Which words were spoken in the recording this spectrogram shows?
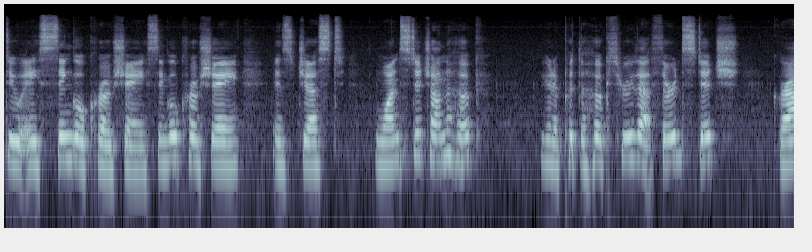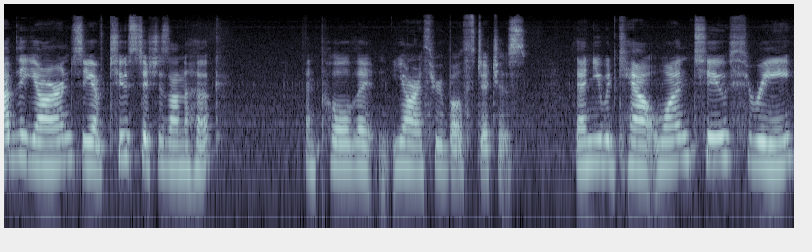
do a single crochet. Single crochet is just one stitch on the hook. You're going to put the hook through that third stitch, grab the yarn, so you have two stitches on the hook, and pull the yarn through both stitches. Then you would count one, two, three.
